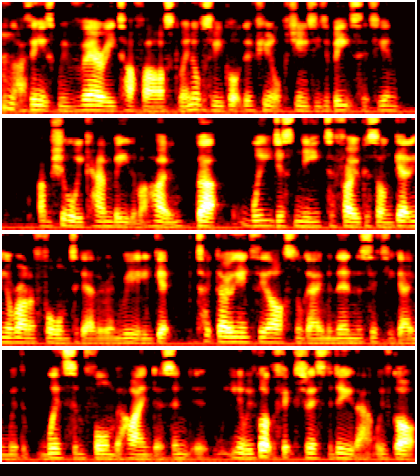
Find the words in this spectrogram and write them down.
I think it's going to be a very tough ask. I mean, obviously we've got the opportunity to beat City, and I'm sure we can beat them at home. But we just need to focus on getting a run of form together and really get t- going into the Arsenal game and then the City game with with some form behind us. And uh, you know, we've got the fixture list to do that. We've got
